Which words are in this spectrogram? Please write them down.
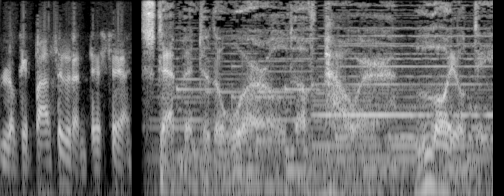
lo que pase durante este año. Step into the world of power, loyalty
